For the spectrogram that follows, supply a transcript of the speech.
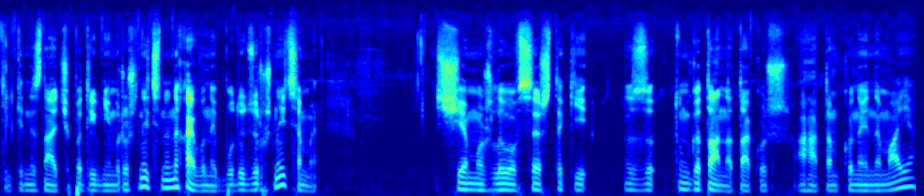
Тільки не знаю, чи потрібні їм рушниці. Ну, нехай вони будуть з рушницями. Ще, можливо, все ж таки з Тунгатана також. Ага, там коней немає.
